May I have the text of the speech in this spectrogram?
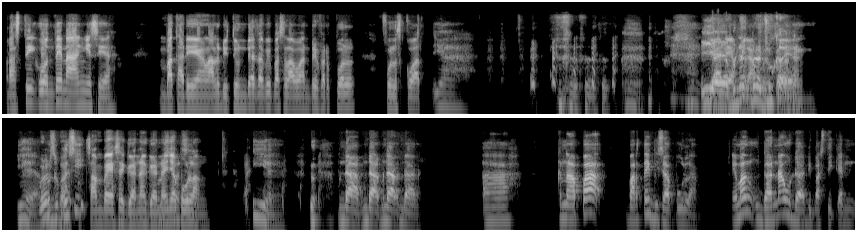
Pasti Conte nangis ya. Empat hari yang lalu ditunda tapi pas lawan Liverpool full squad. Ya. iya, ya, benar benar juga ya. Iya, ya. menurut gue sih sampai segana-gananya pulang. iya. Loh, bentar, bentar, bentar, bentar. Uh, kenapa partai bisa pulang? Emang Ghana udah dipastikan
